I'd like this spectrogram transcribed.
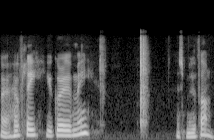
So hopefully you agree with me. Let's move on.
